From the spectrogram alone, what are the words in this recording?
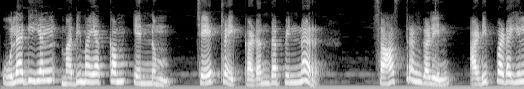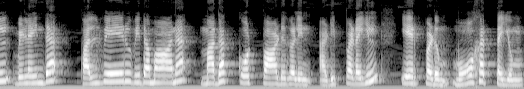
உலகியல் மதிமயக்கம் என்னும் சேற்றை கடந்த பின்னர் சாஸ்திரங்களின் அடிப்படையில் விளைந்த பல்வேறு விதமான மத கோட்பாடுகளின் அடிப்படையில் ஏற்படும் மோகத்தையும்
